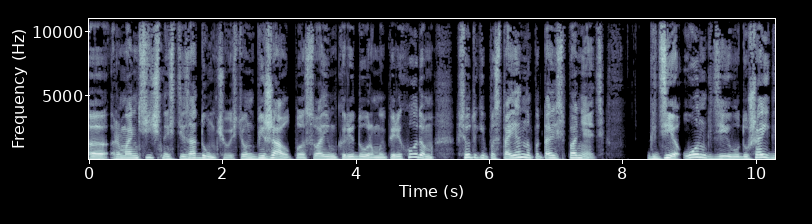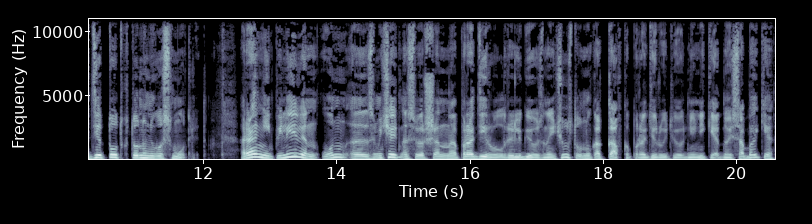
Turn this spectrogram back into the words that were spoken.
э, романтичность и задумчивость. Он бежал по своим коридорам и переходам, все-таки постоянно пытаясь понять, где он, где его душа и где тот, кто на него смотрит. Ранний Пелевин, он э, замечательно совершенно пародировал религиозные чувства, ну, как Кавка пародирует его в дневнике одной собаки,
